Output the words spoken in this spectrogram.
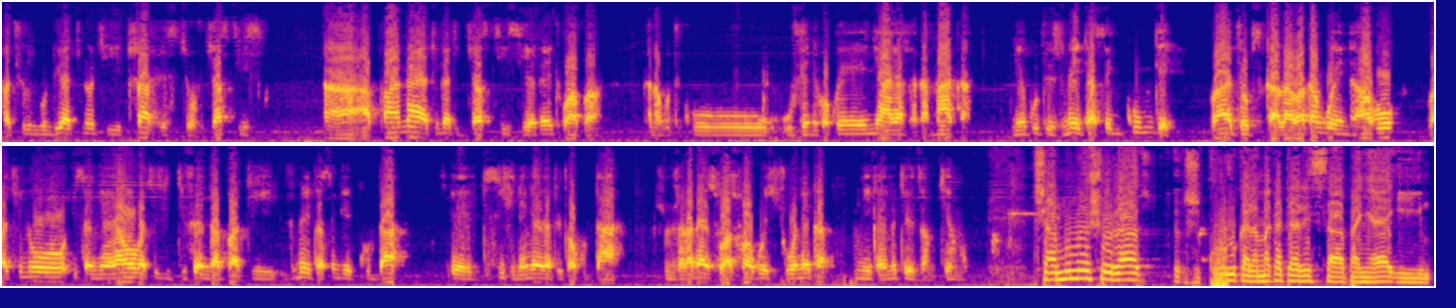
Pachirungu ndiyo yatinoti travesty of justice hapana uh, yatingati justice yakaitwa apa kana kuti kuvhenekwa kwenyaya zvakanaka. Nekuti zvinoita sekunge vajobscala vakangoendavo vachinoisa nyaya yavo vachizvidefenda but zvinoita senge kuda eh, decision yanga yakatoitwa kudhara zvinhu zvakadai kuve zvichioneka munyika inotevedza mutemo. Chamunoshora zvikuru kana makatarisa panyaya iyi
